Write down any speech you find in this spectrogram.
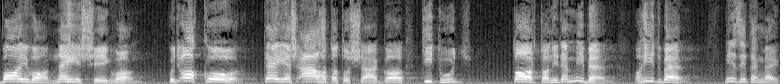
baj van, nehézség van, hogy akkor teljes álhatatossággal ki tudj tartani, de miben? A hitben. Nézzétek meg,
